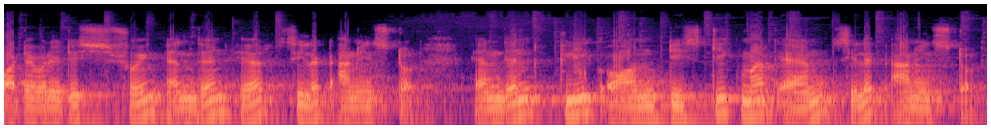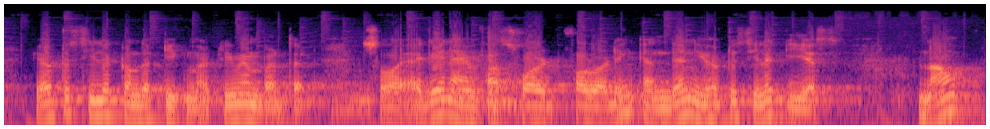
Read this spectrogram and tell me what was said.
whatever it is showing and then here select uninstall. And then click on this tick mark and select uninstall. You have to select on the tick mark remember that. So again i am fast forward forwarding and then you have to select yes. Now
